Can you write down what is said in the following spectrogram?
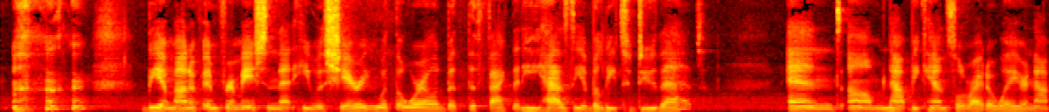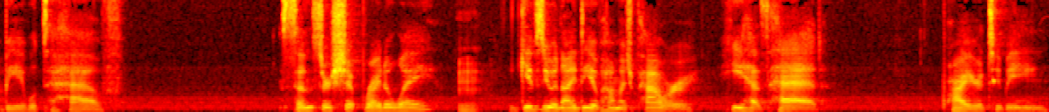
the amount of information that he was sharing with the world, but the fact that he has the ability to do that and um, not be canceled right away or not be able to have censorship right away mm. gives you an idea of how much power he has had prior to being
